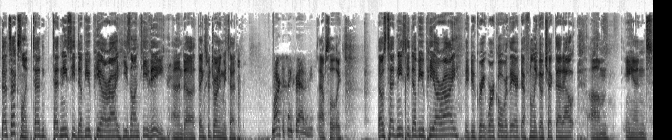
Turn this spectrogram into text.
That's excellent. Ted Ted Nesi, WPRI, he's on TV. And uh, thanks for joining me, Ted. Marcus, thanks for having me. Absolutely. That was Ted Nesi, WPRI. They do great work over there. Definitely go check that out. Um, and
